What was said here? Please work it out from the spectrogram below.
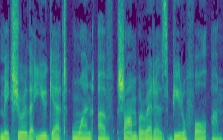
make sure that you get one of Sean Beretta's beautiful um,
